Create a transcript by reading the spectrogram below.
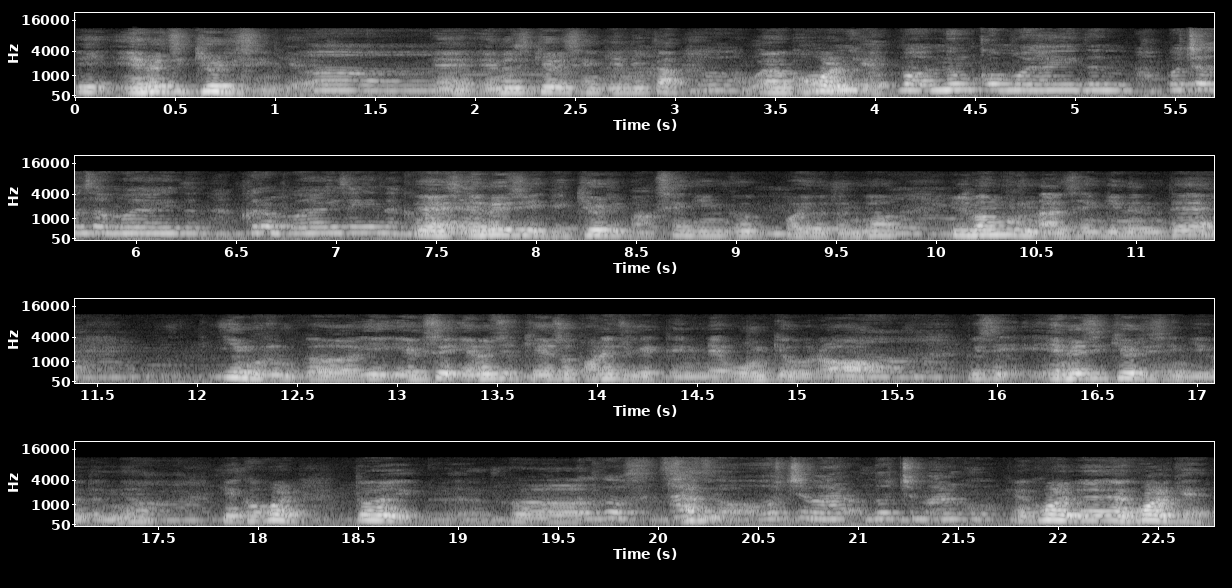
이 에너지 결이 생겨요. 어. 예, 에너지 결이 생기니까 뭐, 어, 그걸 뭐, 이렇게 뭐 눈꽃 모양이든 오천사 모양이든 그런 모양이 생긴다. 예, 그거지? 에너지 이렇게 결이 막 생긴 거 보이거든요. 음. 일반 물은 안 생기는데 이 물은 그 이- 여기서 에너지를 계속 보내주기 때문에 원격으로 어. 그래서 에너지 결이 생기거든요. 어. 예, 그걸 또그 그거 사진 놓지 말 놓지 말고 예, 그걸, 예, 그걸 이렇게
